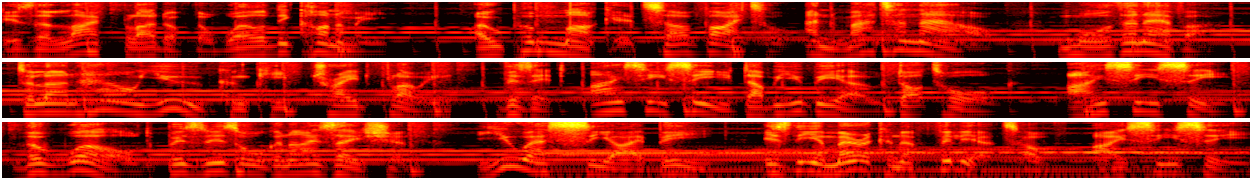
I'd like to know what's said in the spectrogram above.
is the lifeblood of the world economy. Open markets are vital and matter now more than ever. To learn how you can keep trade flowing, visit iccwbo.org. ICC, the World Business Organization. USCIB is the American affiliate of ICC.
